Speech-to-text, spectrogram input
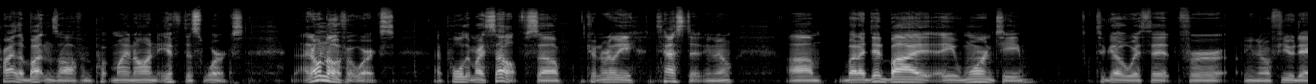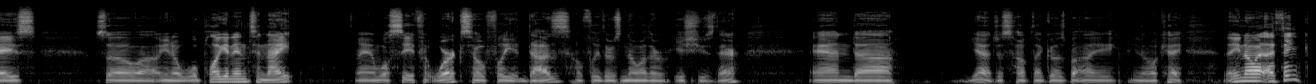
pry the buttons off and put mine on if this works. I don't know if it works. I pulled it myself, so couldn't really test it, you know. Um, but I did buy a warranty to go with it for you know a few days. So uh, you know we'll plug it in tonight and we'll see if it works. Hopefully it does. Hopefully there's no other issues there. And uh, yeah, just hope that goes by, you know, okay. You know what? I think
